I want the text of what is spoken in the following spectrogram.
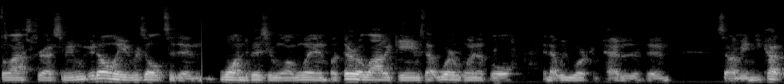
The last stretch, I mean, it only resulted in one Division One win, but there were a lot of games that were winnable and that we were competitive in. So I mean, you got,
